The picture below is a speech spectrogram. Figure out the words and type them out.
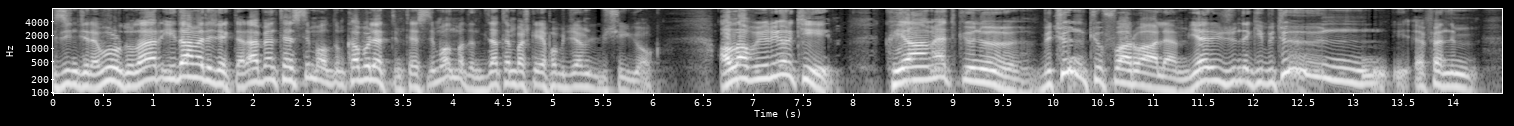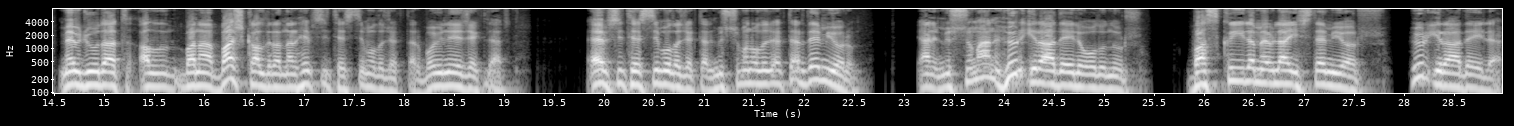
zincire vurdular, idam edecekler. Ha ben teslim oldum, kabul ettim. Teslim olmadın. Zaten başka yapabileceğim bir şey yok. Allah buyuruyor ki kıyamet günü bütün küffar alem, yeryüzündeki bütün efendim mevcudat bana baş kaldıranlar hepsi teslim olacaklar, boyun eğecekler. Hepsi teslim olacaklar, Müslüman olacaklar demiyorum. Yani Müslüman hür iradeyle olunur. Baskıyla Mevla istemiyor. Hür iradeyle.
